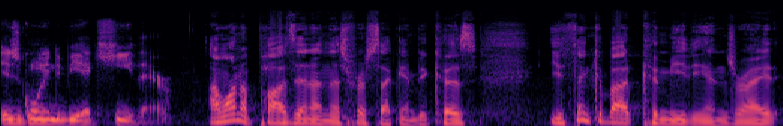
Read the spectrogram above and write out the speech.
is going to be a key there. I want to pause in on this for a second because you think about comedians, right?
